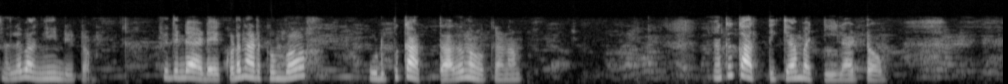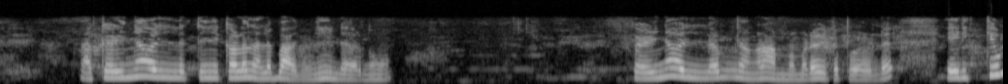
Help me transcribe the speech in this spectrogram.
നല്ല ഭംഗിയുണ്ട് കേട്ടോ ഇതിന്റെ ഇടയിൽ കൂടെ നടക്കുമ്പോൾ ഉടുപ്പ് കത്താതെ നോക്കണം. ഞങ്ങൾക്ക് കത്തിക്കാൻ പറ്റിയില്ല കേട്ടോ ആ കഴിഞ്ഞ കൊല്ലത്തിനേക്കാളും നല്ല ഭംഗിയുണ്ടായിരുന്നു കഴിഞ്ഞ കൊല്ലം ഞങ്ങൾ അമ്മമ്മയുടെ വീട്ടിൽ പോയതുകൊണ്ട് എനിക്കും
